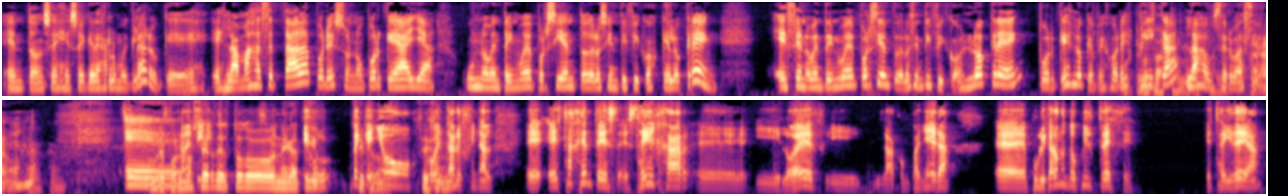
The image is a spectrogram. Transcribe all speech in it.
Entonces, eso hay que dejarlo muy claro, que es, la más aceptada por eso, no porque haya un 99% de los científicos que lo creen. Ese 99% de los científicos lo creen porque es lo que mejor explica las observaciones. ¿no? Hombre, por no ser del todo negativo. Un pequeño comentario final. Eh, esta gente, Steinhardt eh, y Loeb y la compañera, eh, publicaron en 2013 esta idea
